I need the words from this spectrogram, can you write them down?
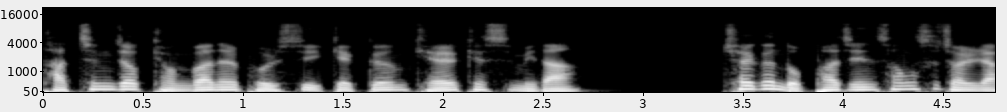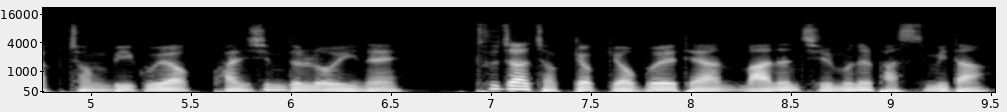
다층적 경관을 볼 수 있게끔 계획했습니다. 최근 높아진 성수 전략 정비구역 관심들로 인해 투자 적격 여부에 대한 많은 질문을 받습니다.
